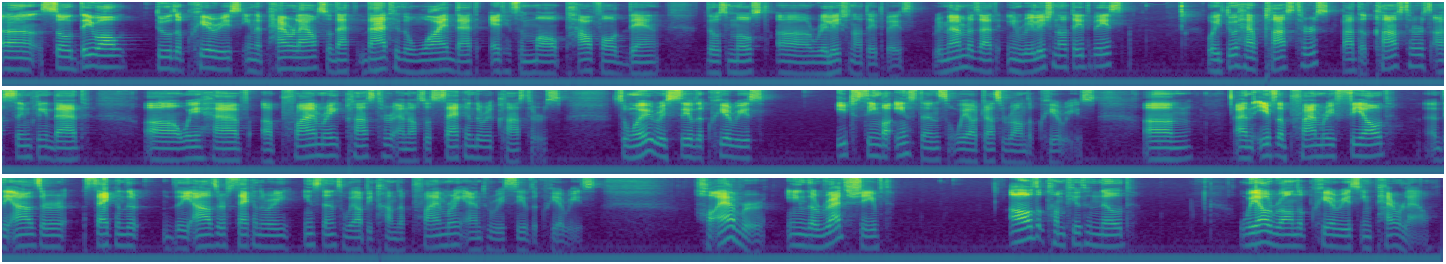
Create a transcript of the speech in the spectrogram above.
uh, so they will do the queries in the parallel so that that is why that it is more powerful than those most uh, relational database. Remember that in relational database we do have clusters but the clusters are simply that uh, we have a primary cluster and also secondary clusters. So when we receive the queries each single instance will just run the queries. Um, and if the primary failed the other secondary the other secondary instance will become the primary and to receive the queries. However in the redshift all the computer node will run the queries in parallel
